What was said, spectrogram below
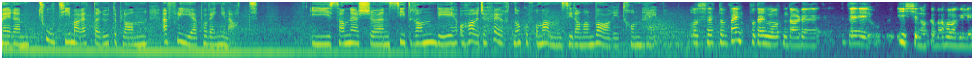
Mer enn to timer etter ruteplanen er flyet på vengene igjen. I Sandnessjøen sitter Randi og har ikke hørt noe fra mannen siden han var i Trondheim. Å sitte og vente på den måten der, det, det er jo ikke noe behagelig.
